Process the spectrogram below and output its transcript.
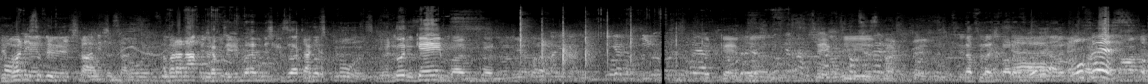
Wir wollen nicht so viel Peach haben. deshalb. Aber danach. Ich habe dir immerhin nicht gesagt, wo das Klo ist. Du hättest Good jetzt game. bleiben können. Safety ist Na, vielleicht war da vorher. Rufus!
